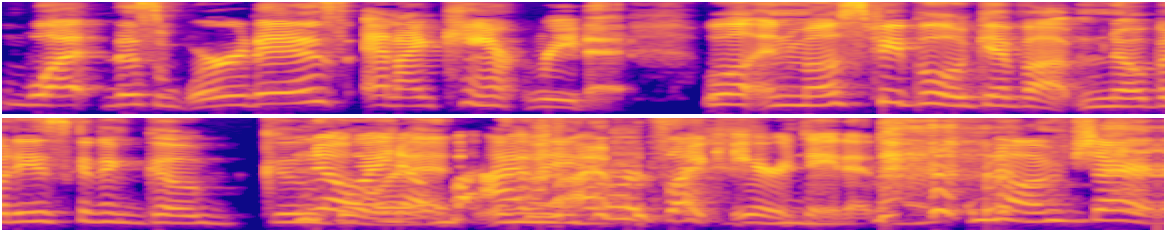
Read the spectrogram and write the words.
what this word is and I can't read it. Well, and most people will give up. Nobody's going to go Google No, I know, but I, they- I, was like irritated. no, I'm sure.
